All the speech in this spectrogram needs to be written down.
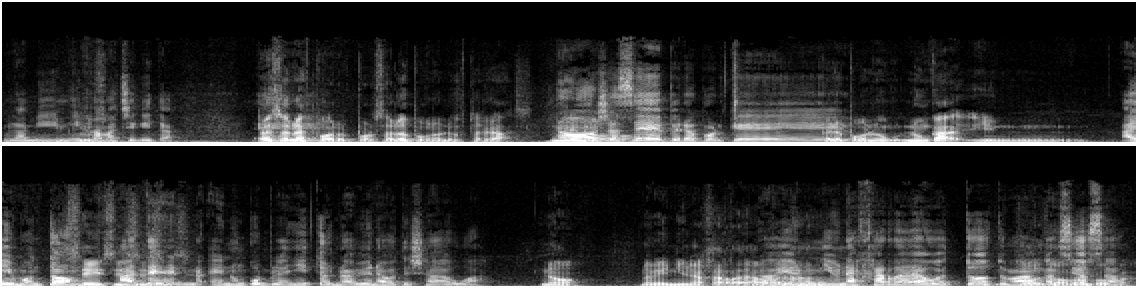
La, mi, mi hija más chiquita. Pero eso no Eh, es por, por salud, porque no le gusta el gas. No, Pero- ya sé, pero porque. Pero porque nu- nunca. Hay un montón. Sí, sí, Antes sí. En, en un cumpleañitos no había una botella de agua. no, no había ni una jarra de No agua. había nada. ni una jarra de agua, todos tomaban Todos gaseosa.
